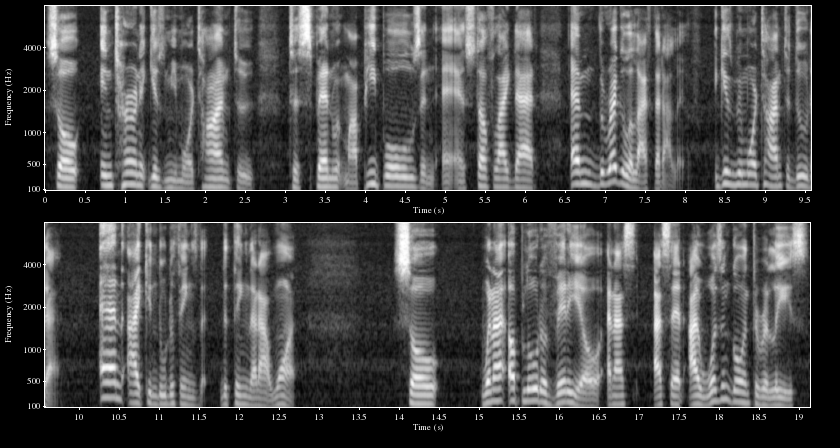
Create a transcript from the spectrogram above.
So in turn it gives me more time to to spend with my peoples and and stuff like that and the regular life that i live. It gives me more time to do that and i can do the things that the thing that i want. So when I upload a video and I, I said I wasn't going to release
